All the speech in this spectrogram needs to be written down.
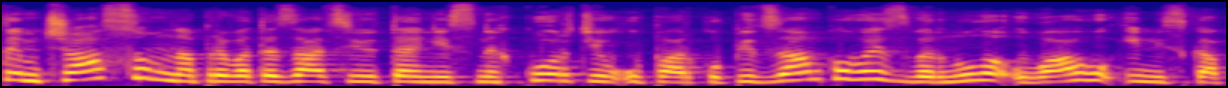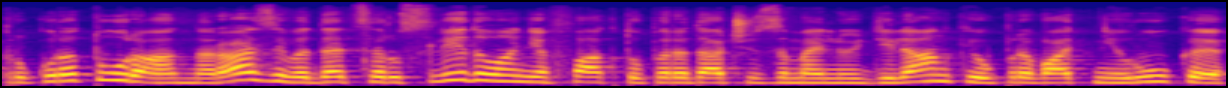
Тим часом на приватизацію тенісних кортів у парку Підзамковий звернула увагу і міська прокуратура. Наразі ведеться розслідування факту передачі земельної ділянки у приватні руки.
